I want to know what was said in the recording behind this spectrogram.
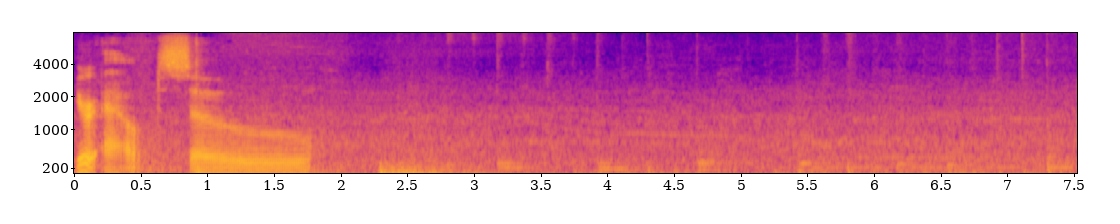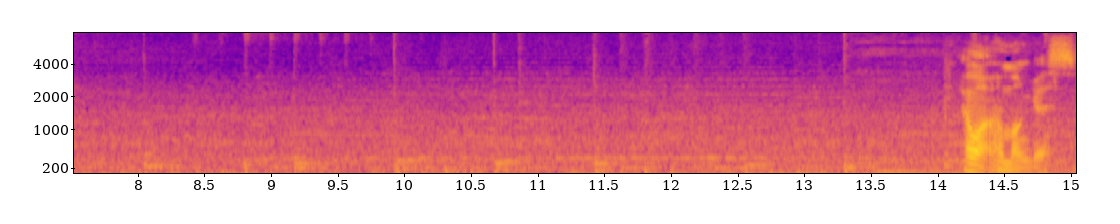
You're out, so... I want Humongous.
